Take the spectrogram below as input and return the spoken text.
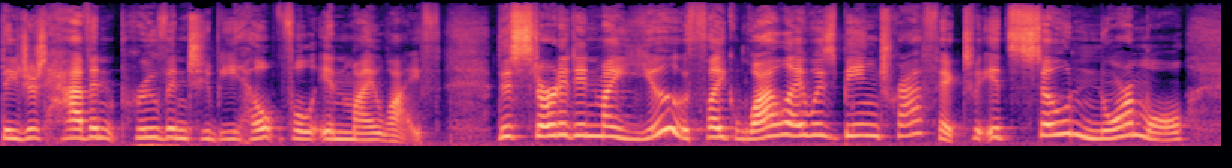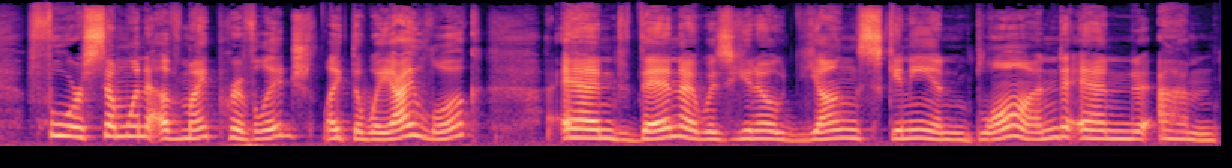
they just haven't proven to be helpful in my life. This started in my youth, like while I was being trafficked. It's so normal for someone of my privilege, like the way I look. And then I was, you know, young, skinny, and blonde, and um,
